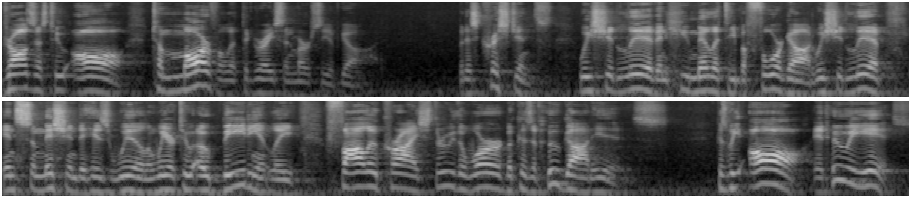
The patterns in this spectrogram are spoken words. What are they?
draws us to awe, to marvel at the grace and mercy of God. But as Christians, we should live in humility before God. We should live in submission to His will. And we are to obediently follow Christ through the Word because of who God is. Because we awe at who He is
